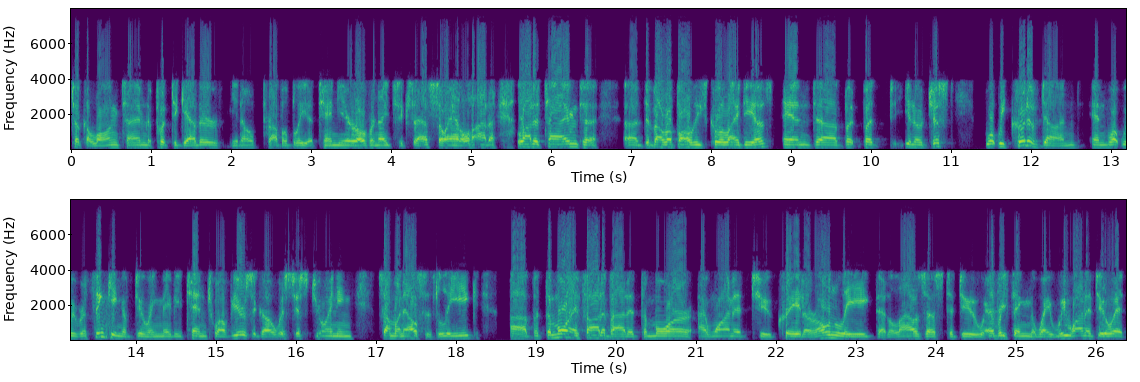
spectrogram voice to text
Took a long time to put together, you know, probably a 10 year overnight success. So I had a lot of, a lot of time to uh, develop all these cool ideas. And, uh, but, but, you know, just what we could have done and what we were thinking of doing maybe 10, 12 years ago was just joining someone else's league uh, but the more I thought about it, the more I wanted to create our own league that allows us to do everything the way we want to do it.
